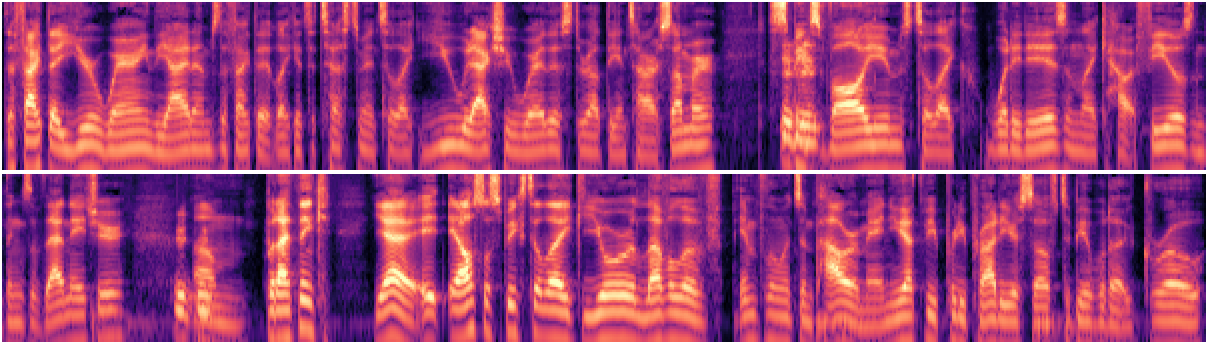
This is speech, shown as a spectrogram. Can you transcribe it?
the fact that you're wearing the items, the fact that like it's a testament to like you would actually wear this throughout the entire summer, speaks volumes to like what it is and like how it feels and things of that nature. Mhm. Um, but I think yeah, it, it also speaks to like your level of influence and power, man. You have to be pretty proud of yourself to be able to grow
